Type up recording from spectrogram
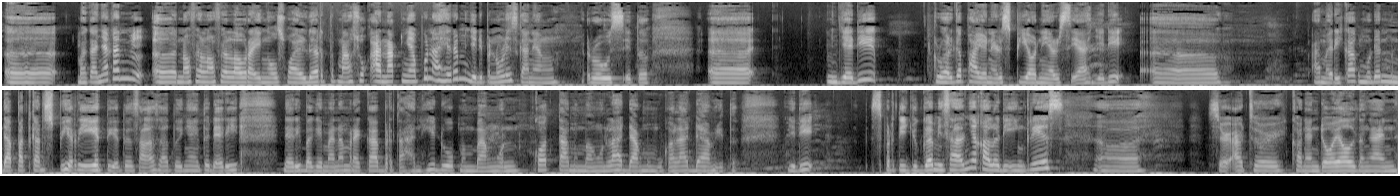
Uh, makanya kan uh, novel-novel Laura Ingalls Wilder termasuk anaknya pun akhirnya menjadi penulis kan yang Rose itu. Uh, menjadi keluarga pioneers pioneers ya. Jadi uh, Amerika kemudian mendapatkan spirit gitu. Salah satunya itu dari dari bagaimana mereka bertahan hidup membangun kota membangun ladang membuka ladang gitu. Jadi seperti juga misalnya kalau di Inggris uh, Sir Arthur Conan Doyle dengan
